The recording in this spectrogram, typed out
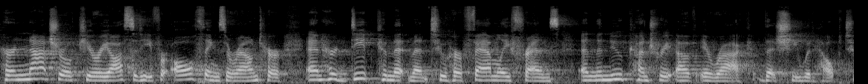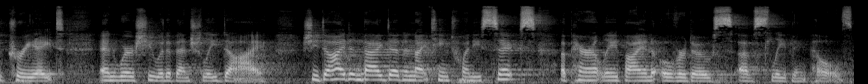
her natural curiosity for all things around her, and her deep commitment to her family, friends, and the new country of Iraq that she would help to create and where she would eventually die. She died in Baghdad in 1926, apparently by an overdose of sleeping pills.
